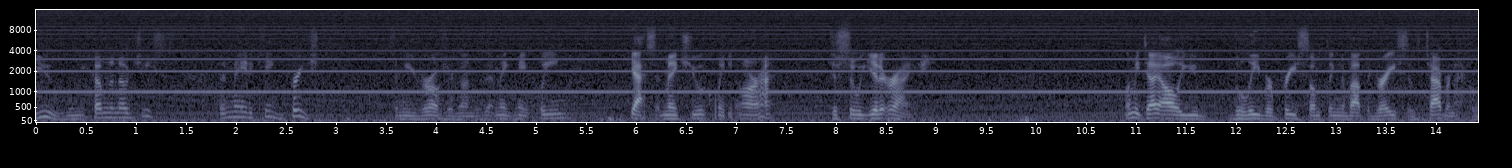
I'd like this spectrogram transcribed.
You, when you come to know Jesus, been made a king and priest. Some of you girls are going, does that make me a queen? Yes, it makes you a queen, all right? Just so we get it right. Let me tell you, all you believer priests, something about the grace of the tabernacle.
